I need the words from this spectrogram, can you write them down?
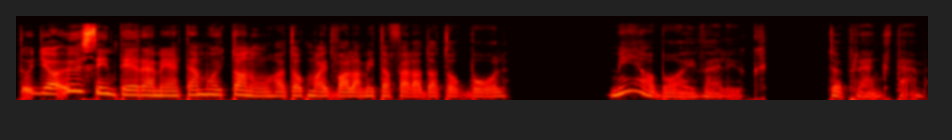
tudja, őszintén reméltem, hogy tanulhatok majd valamit a feladatokból. Mi a baj velük? Töprengtem.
